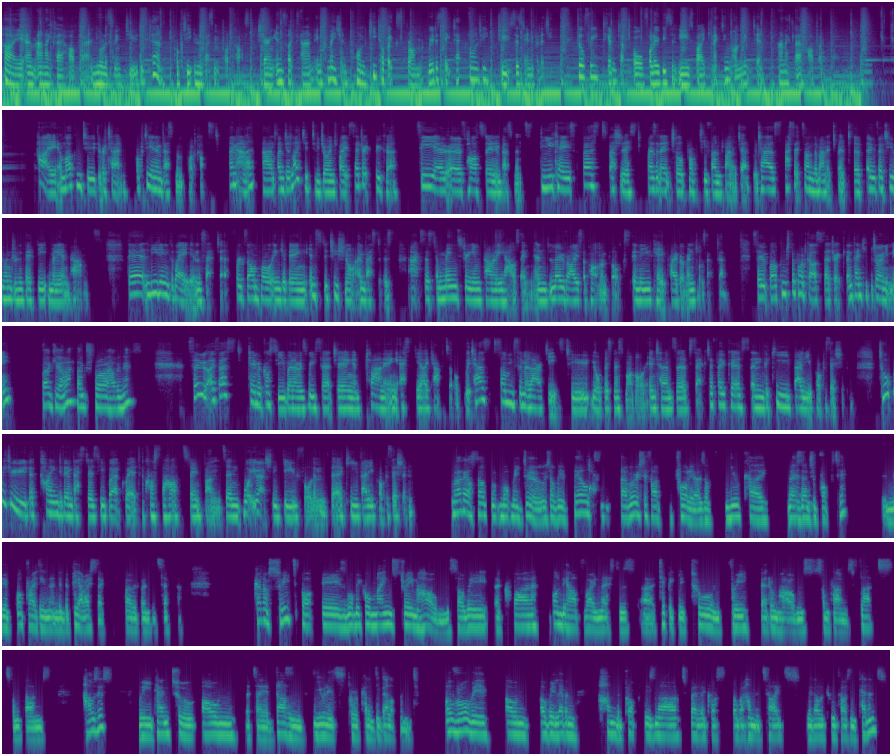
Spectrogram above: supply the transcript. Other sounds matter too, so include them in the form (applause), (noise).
Hi, I'm Anna Clare Harper, and you're listening to The Return Property and Investment Podcast, sharing insights and information on key topics from real estate technology to sustainability. Feel free to get in touch or follow recent news by connecting on LinkedIn. Anna Clare Harper. Hi, and welcome to The Return Property and Investment Podcast. I'm Anna, and I'm delighted to be joined by Cedric Bucher, CEO of Hearthstone Investments, the UK's first specialist residential property fund manager, which has assets under management of over £250 million. They're leading the way in the sector, for example, in giving institutional investors access to mainstream family housing and low rise apartment blocks in the UK private rental sector. So, welcome to the podcast, Cedric, and thank you for joining me. Thank you, Anna. Thanks for having me. So I first came across you when I was researching and planning SPI Capital, which has some similarities to your business model in terms of sector focus and the key value proposition. Talk me through the kind of investors you work with across the Hearthstone funds and what you actually do for them, the key value proposition. Maybe I'll start with what we do. So we build yeah. diversified portfolios of UK residential property. We're operating in the PRS sector, private rented sector kind of sweet spot is what we call mainstream homes. So we acquire on behalf of our investors uh, typically two and three bedroom homes, sometimes flats, sometimes houses. We tend to own, let's say, a dozen units per kind of development. Overall, we own over 1,100 properties now spread across over 100 sites with over 2,000 tenants.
